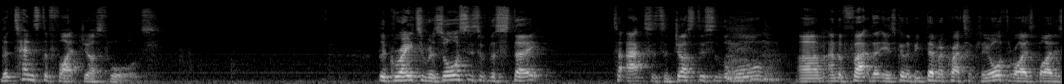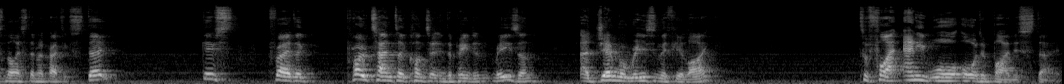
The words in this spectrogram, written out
that tends to fight just wars the greater resources of the state to access the justice of the war, um, and the fact that it's going to be democratically authorized by this nice democratic state gives Fred a pro tanto content independent reason, a general reason, if you like, to fight any war ordered by this state.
